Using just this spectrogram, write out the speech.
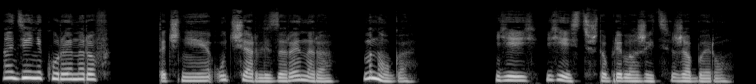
А денег у Реннеров, точнее, у Чарльза Реннера, много. Ей есть что предложить Жаберу.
